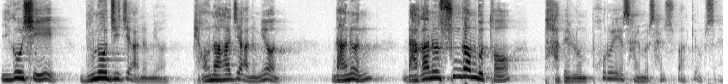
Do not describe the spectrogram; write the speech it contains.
이것이 무너지지 않으면, 변화하지 않으면 나는 나가는 순간부터 바벨론 포로의 삶을 살 수밖에 없어요.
